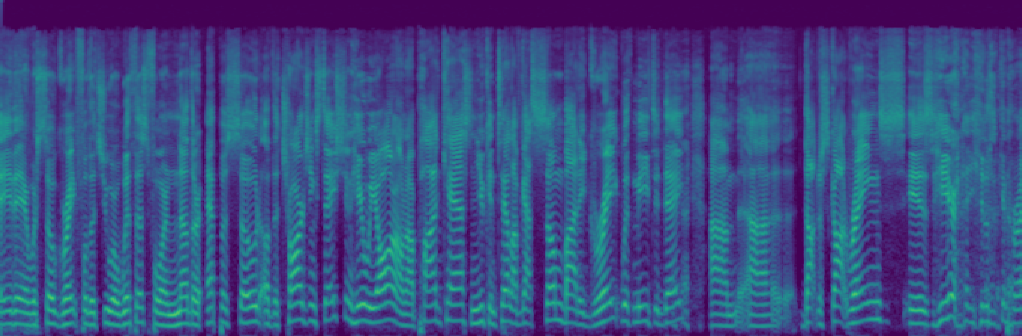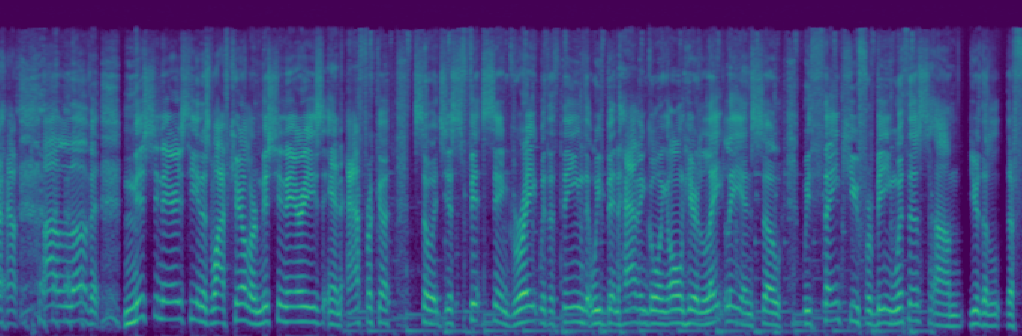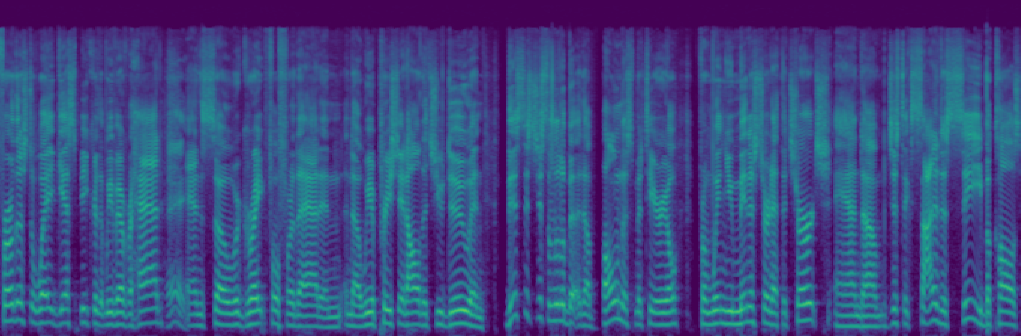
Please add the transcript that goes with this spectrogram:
Hey there, we're so grateful that you are with us for another episode of The Charging Station. Here we are on our podcast, and you can tell I've got somebody great with me today. Um, uh, Dr. Scott Rains is here. You're looking around. I love it. Missionaries, he and his wife Carol are missionaries in Africa, so it just fits in great with the theme that we've been having going on here lately. And so we thank you for being with us. Um, you're the, the furthest away guest speaker that we've ever had. Hey. And so we're grateful for that. And no, we appreciate all that you do. And this is just a little bit of bonus material from when you ministered at the church. And um, just excited to see because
